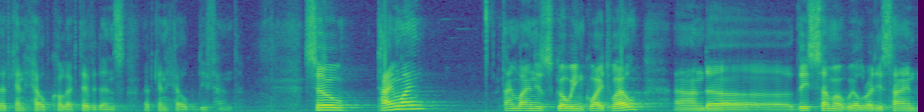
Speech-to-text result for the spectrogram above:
that can help collect evidence, that can help defend. So, timeline. Timeline is going quite well. And uh, this summer, we already signed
